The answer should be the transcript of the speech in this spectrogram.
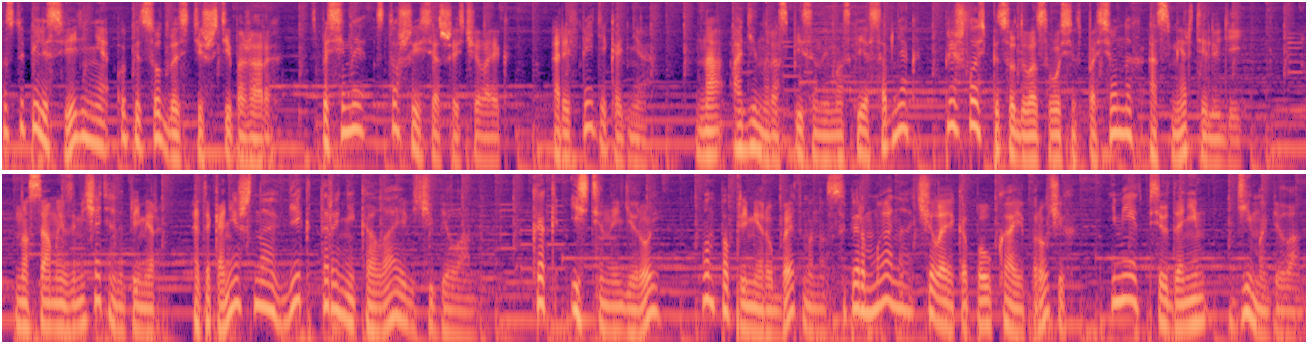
поступили сведения о 526 пожарах. Спасены 166 человек. Арифметика дня. На один расписанный в Москве особняк пришлось 528 спасенных от смерти людей – но самый замечательный пример – это, конечно, Виктор Николаевич Билан. Как истинный герой, он, по примеру Бэтмена, Супермена, Человека-паука и прочих, имеет псевдоним Дима Билан.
